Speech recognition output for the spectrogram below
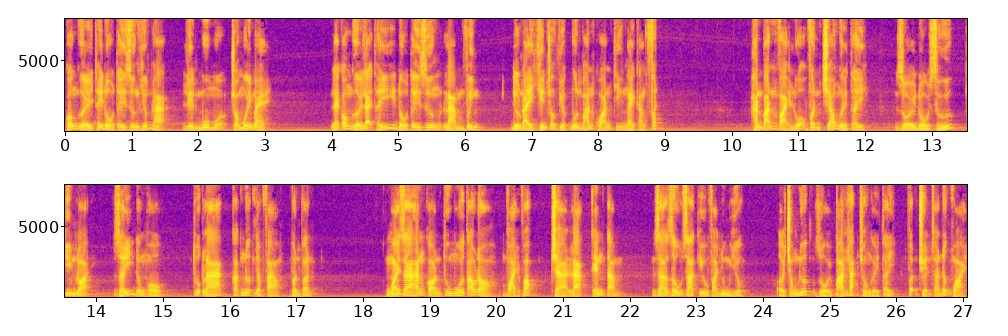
Có người thấy đồ Tây Dương hiếm lạ Liền mua, mua cho mới mẻ. Lại có người lại thấy đồ Tây Dương làm vinh. Điều này khiến cho việc buôn bán quán thì ngày càng phất. Hắn bán vải lụa vân chéo người Tây Rồi đồ sứ, kim loại, giấy, đồng hồ Thuốc lá, các nước nhập vào, vân vân. Ngoài ra hắn còn thu mua táo đỏ, vải vóc, trà lạc, kén tằm Da dâu, da cừu và nhung hiêu ở trong nước rồi bán lại cho người Tây, Vận chuyển ra nước ngoài,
